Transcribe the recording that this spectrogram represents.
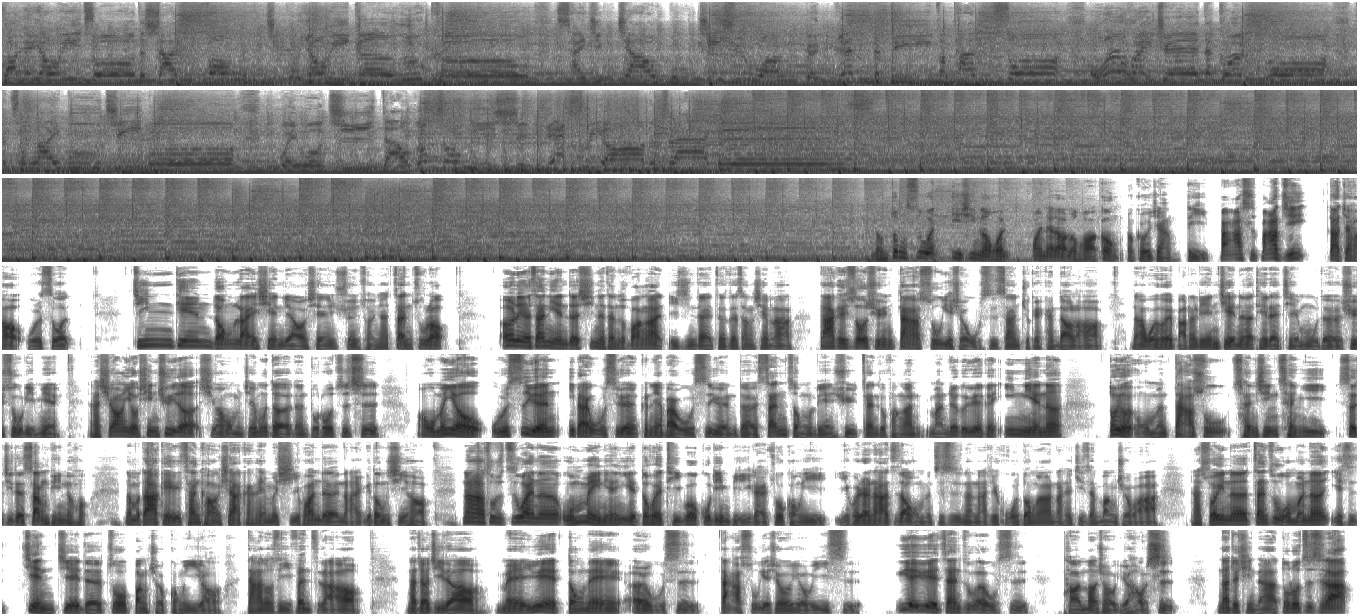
跨越又一座的山峰，经过又一个路口，踩紧脚步，继续往更远的地方探索。偶尔会觉得困惑，但从来不寂寞，因为我知道隆重一心。Yes, we are the dragon 隆重斯文，一心龙魂，欢迎来到龙华共，我各位讲第八十八集。大家好，我是斯文。今天龙来闲聊，先宣传一下赞助喽。二零二三年的新的赞助方案已经在泽泽上线啦，大家可以搜寻大叔野球五四三就可以看到了啊。那我也会把它链接呢贴在节目的叙述里面。那希望有兴趣的、喜欢我们节目的能多多支持啊。我们有五十四元、一百五十四元跟两百五十四元的三种连续赞助方案，满六个月跟一年呢。都有我们大叔诚心诚意设计的商品哦，那么大家可以参考一下，看看有没有喜欢的哪一个东西哈。那除此之外呢，我们每年也都会提拨固定比例来做公益，也会让大家知道我们支持的哪些活动啊，哪些基层棒球啊。那所以呢，赞助我们呢，也是间接的做棒球公益哦，大家都是一份子啦哦。那就要记得哦，每月斗内二五四，大叔野球有意思，月月赞助二五四，台湾棒球有好事，那就请大家多多支持啦。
